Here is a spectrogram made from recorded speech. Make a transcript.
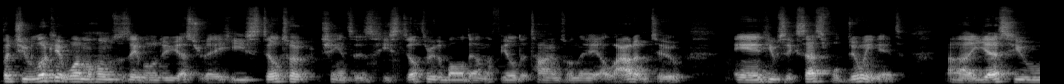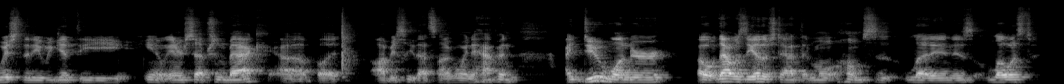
But you look at what Mahomes was able to do yesterday. He still took chances. He still threw the ball down the field at times when they allowed him to, and he was successful doing it. Uh, yes, you wish that he would get the you know interception back, uh, but obviously that's not going to happen. I do wonder. Oh, that was the other stat that Holmes let in is lowest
